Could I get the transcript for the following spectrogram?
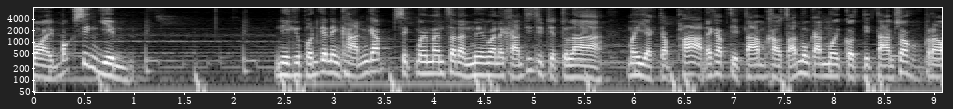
บอยบ็อกซิ่งยิม นี่คือผลการแข่งขันครับศึกมวยมันสนั่นเมืองวันอังคารที่ 17 ตุลาไม่อยากจะพลาดนะครับ ติดตามข่าวสารวงการมวยกดติดตามช่องของเรา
